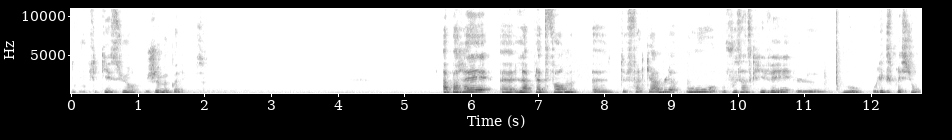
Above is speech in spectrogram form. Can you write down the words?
Donc vous cliquez sur « Je me connecte ». Apparaît euh, la plateforme euh, de Falcable où vous inscrivez le mot ou l'expression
